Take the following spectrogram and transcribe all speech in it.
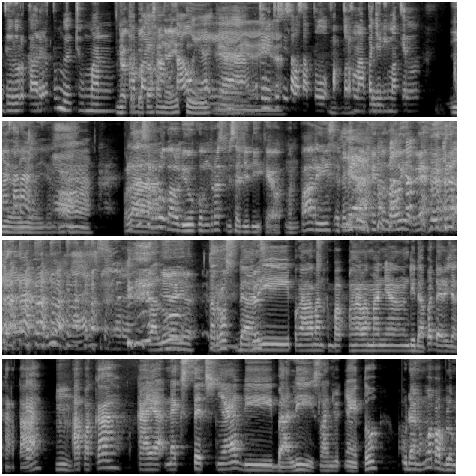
jalur karir tuh nggak cuman Nggak terbatas apa yang hanya aku itu. tahu ya, Iya, iya. iya, mungkin iya. itu sih salah satu faktor kenapa jadi makin Iya, penasaran. iya, iya. Ya. Ah. Kalau kan Nah. seru kalau dihukum terus bisa jadi kayak Otman Paris. Eh, tapi itu, itu lawyer ya. iya kan sebenarnya. Lalu Iya, iya. terus dari pengalaman pengalaman yang didapat dari Jakarta, Hmm. apakah kayak next stage-nya di Bali selanjutnya itu udah nemu apa belum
